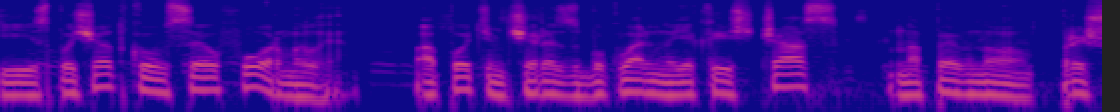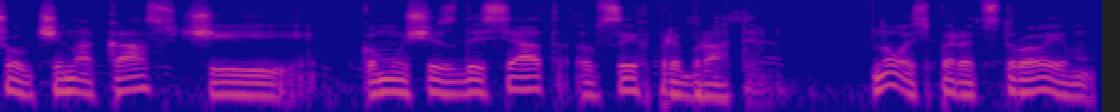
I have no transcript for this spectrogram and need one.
і спочатку все оформили. А потім, через буквально якийсь час, напевно, прийшов чи наказ, чи кому 60 всіх прибрати. Ну ось перед строєм,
